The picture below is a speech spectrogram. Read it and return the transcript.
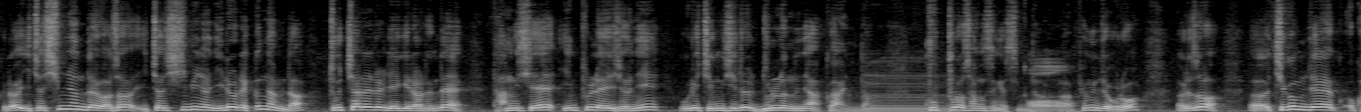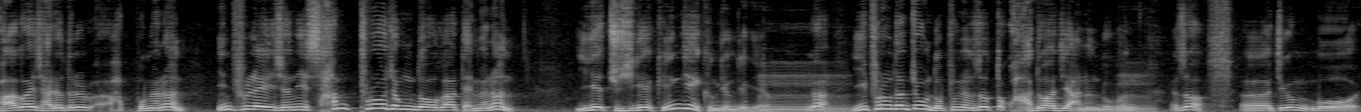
그리고 2010년도에 와서 2012년 1월에 끝납니다. 두 차례를 얘기를 하는데 당시에 인플레이션이 우리 증시를 눌렀느냐? 그거 아닙니다. 9% 상승했습니다. 오. 아, 평균적으로. 그래서 어, 지금 이제 과거의 자료들을 하- 보면은 인플레이션이 3% 정도가 되면은 이게 주식에 굉장히 긍정적이에요. 그러니까 2%보다는 조금 높으면서 또 과도하지 않은 부분. 그래서 어, 지금 뭐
